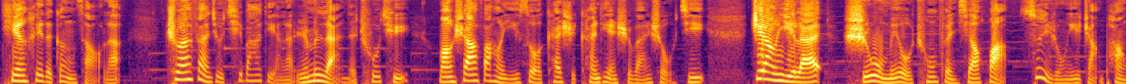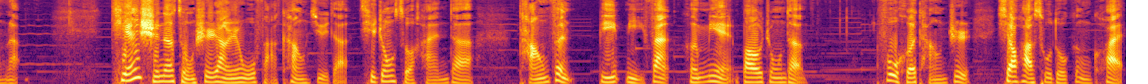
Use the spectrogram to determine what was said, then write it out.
天黑的更早了，吃完饭就七八点了，人们懒得出去，往沙发上一坐，开始看电视、玩手机。这样一来，食物没有充分消化，最容易长胖了。甜食呢，总是让人无法抗拒的，其中所含的糖分比米饭和面包中的复合糖质消化速度更快，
